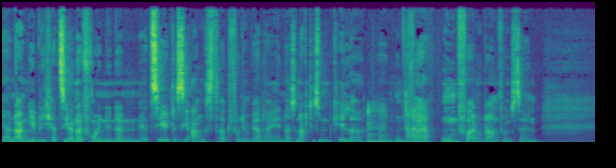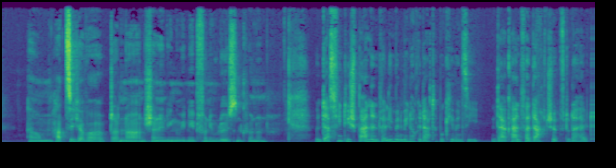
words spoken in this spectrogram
Ja, und angeblich hat sie einer Freundin dann erzählt, dass sie Angst hat vor dem Werner N., also nach diesem Keller-Unfall, Ah, ja. Unfall unter Anführungszeichen. Ähm, hat sich aber dann anscheinend irgendwie nicht von ihm lösen können. Und das finde ich spannend, weil ich mir nämlich noch gedacht habe, okay, wenn sie da keinen Verdacht schöpft oder halt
